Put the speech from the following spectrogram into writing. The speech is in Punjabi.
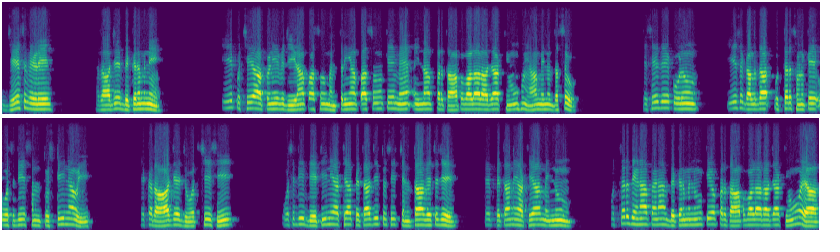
ਜਿਸ ਵੇਲੇ ਰਾਜੇ ਬਿਕਰਮ ਨੇ ਇਹ ਪੁੱਛਿਆ ਆਪਣੇ ਵਜ਼ੀਰਾਂ ਪਾਸੋਂ, ਮੰਤਰੀਆਂ ਪਾਸੋਂ ਕਿ ਮੈਂ ਇੰਨਾ ਪ੍ਰਤਾਪ ਵਾਲਾ ਰਾਜਾ ਕਿਉਂ ਹੋਇਆ, ਮੈਨੂੰ ਦੱਸੋ। ਕਿਸੇ ਦੇ ਕੋਲੋਂ ਇਸ ਗੱਲ ਦਾ ਉੱਤਰ ਸੁਣ ਕੇ ਉਸ ਦੀ ਸੰਤੁਸ਼ਟੀ ਨਾ ਹੋਈ। ਇੱਕ ਰਾਜ ਜੋਤਸ਼ੀ ਸੀ। ਉਸ ਦੀ ਬੇਟੀ ਨੇ ਆਖਿਆ, ਪਿਤਾ ਜੀ, ਤੁਸੀਂ ਚਿੰਤਾ ਵਿੱਚ ਜੇ? ਤੇ ਪਿਤਾ ਨੇ ਆਖਿਆ, ਮੈਨੂੰ ਉੱਤਰ ਦੇਣਾ ਪੈਣਾ ਬਿਕਰਮ ਨੂੰ ਕਿ ਉਹ ਪ੍ਰਤਾਪ ਵਾਲਾ ਰਾਜਾ ਕਿਉਂ ਹੋਇਆ?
